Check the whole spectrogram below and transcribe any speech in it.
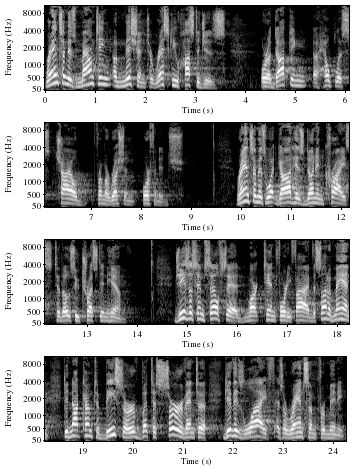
Ransom is mounting a mission to rescue hostages or adopting a helpless child from a Russian orphanage. Ransom is what God has done in Christ to those who trust in Him. Jesus himself said, Mark 10 45, the Son of Man did not come to be served, but to serve and to give his life as a ransom for many.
